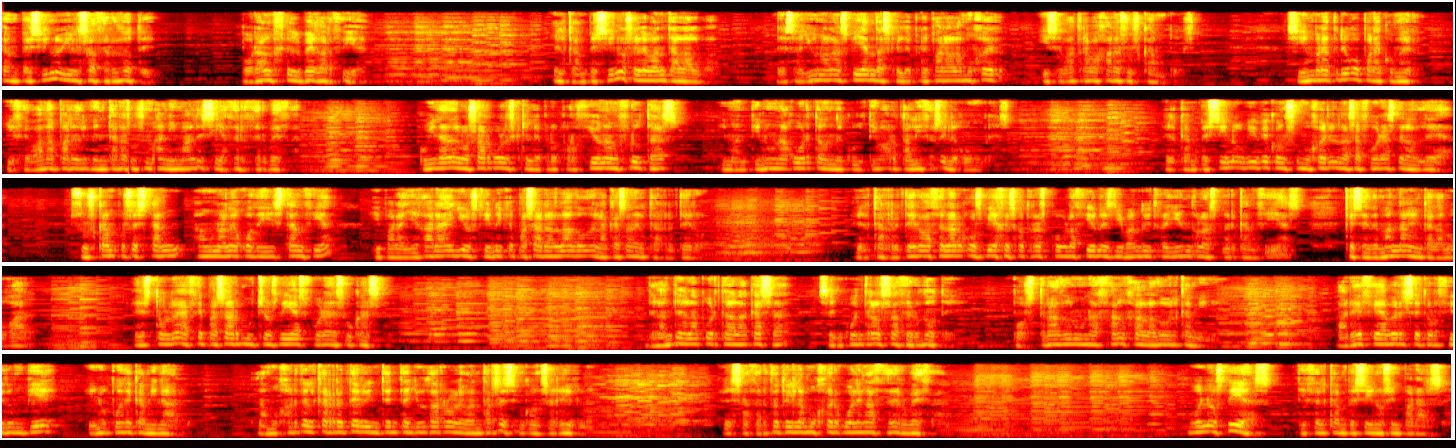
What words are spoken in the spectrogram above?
campesino y el sacerdote por Ángel B. García El campesino se levanta al alba, desayuna las viandas que le prepara la mujer y se va a trabajar a sus campos. Siembra trigo para comer y cebada para alimentar a sus animales y hacer cerveza. Cuida de los árboles que le proporcionan frutas y mantiene una huerta donde cultiva hortalizas y legumbres. El campesino vive con su mujer en las afueras de la aldea, sus campos están a una legua de distancia y para llegar a ellos tiene que pasar al lado de la casa del carretero. El carretero hace largos viajes a otras poblaciones llevando y trayendo las mercancías que se demandan en cada lugar. Esto le hace pasar muchos días fuera de su casa. Delante de la puerta de la casa se encuentra el sacerdote, postrado en una zanja al lado del camino. Parece haberse torcido un pie y no puede caminar. La mujer del carretero intenta ayudarlo a levantarse sin conseguirlo. El sacerdote y la mujer huelen a cerveza. Buenos días, dice el campesino sin pararse.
